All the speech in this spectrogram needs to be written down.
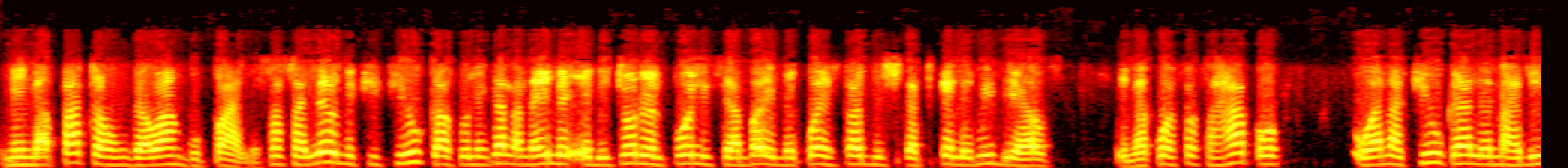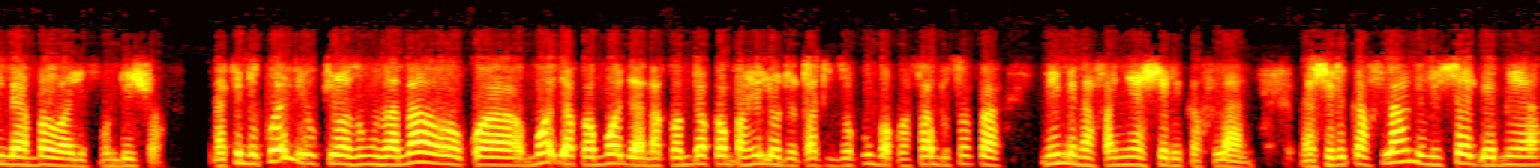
ninapata unga wangu pale. Sasa leo nikikiuka kulingana na ile editorial policy ambayo imekuwa established katika ile media house, inakuwa sasa hapo wanakiuka yale maadili ambayo walifundishwa. Lakini kweli ukiwazungumza nao kwa moja kwa moja, nakuambia kwamba hilo ndio tatizo kubwa, kwa sababu sasa mimi nafanyia shirika fulani na shirika fulani lishaegemea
